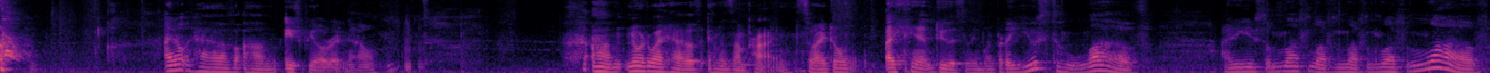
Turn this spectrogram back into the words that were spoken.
I don't have um, HBO right now. Um, nor do I have Amazon Prime, so I don't, I can't do this anymore. But I used to love, I used to love, love, love, love, love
